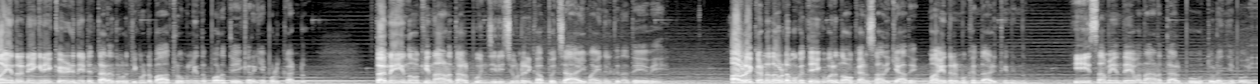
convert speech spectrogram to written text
മഹേന്ദ്രൻ എങ്ങനെയൊക്കെ എഴുന്നേറ്റ് തലതൂർത്തിക്കൊണ്ട് ബാത്റൂമിൽ നിന്ന് പുറത്തേക്ക് ഇറങ്ങിയപ്പോൾ കണ്ടു. തന്നെയും നോക്കി നാണത്താൾ പുഞ്ചിരിച്ചുകൊണ്ട് ഒരു കപ്പ് ചായയുമായി നിൽക്കുന്ന ദേവയെ അവളെ കണ്ടത് അവളുടെ മുഖത്തേക്ക് പോലും നോക്കാൻ സാധിക്കാതെ മഹേന്ദ്രൻ മുഖം താഴ്ത്തി നിന്നു. ഈ സമയം ദേവ നാണത്താൽ പൂത്തുളഞ്ഞു പോയി.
